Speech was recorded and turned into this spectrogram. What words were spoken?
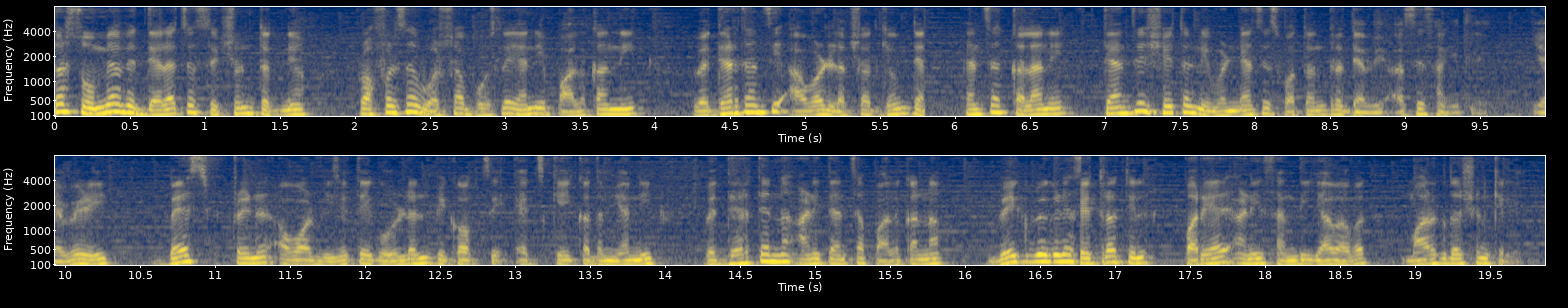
तर सौम्या विद्यालयाचे शिक्षण तज्ज्ञ प्रोफेसर वर्षा भोसले यांनी पालकांनी विद्यार्थ्यांची आवड लक्षात घेऊन त्यांच्या कलाने त्यांचे क्षेत्र निवडण्याचे स्वातंत्र्य द्यावे असे सांगितले. यावेळी बेस्ट ट्रेनर अवॉर्ड विजेते गोल्डन पिकॉकचे एच के कदम यांनी विद्यार्थ्यांना आणि त्यांच्या पालकांना वेगवेगळ्या क्षेत्रातील पर्याय आणि संधी याबाबत मार्गदर्शन केले.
